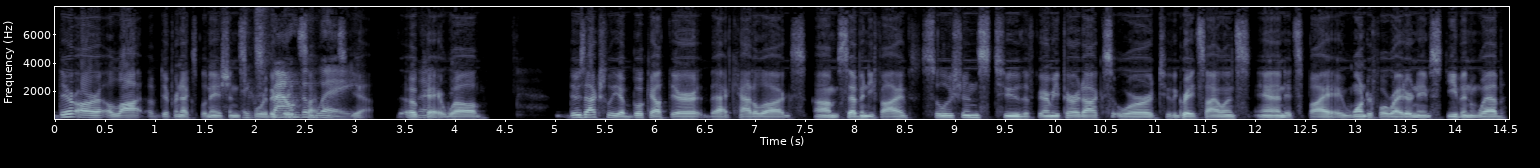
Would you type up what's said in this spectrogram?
there are a lot of different explanations Expound for the great silence. away. Yeah. Okay, well, there's actually a book out there that catalogs um, 75 solutions to the Fermi paradox or to the Great Silence, and it's by a wonderful writer named Stephen Webb,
